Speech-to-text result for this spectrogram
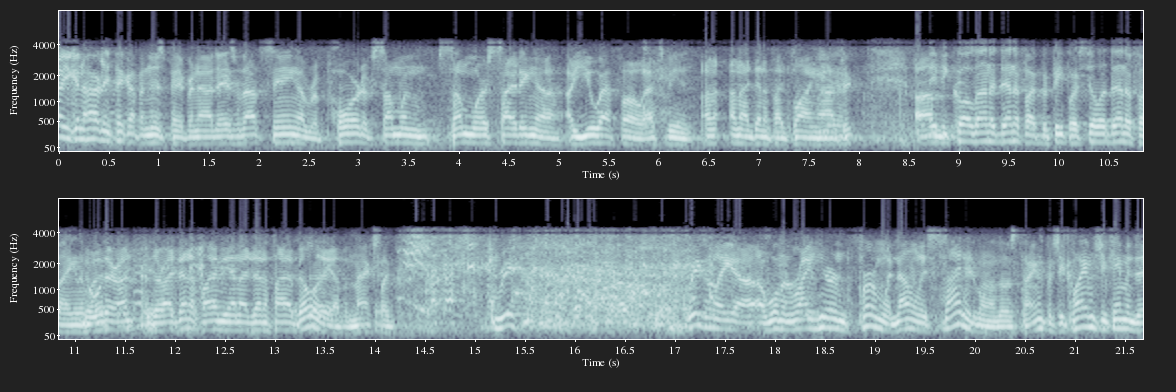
Know, you can hardly pick up a newspaper nowadays without seeing a report of someone somewhere sighting a, a UFO. That's be an un- unidentified flying object. They may be called unidentified, but people are still identifying them. Well, they're, un- they're identifying the unidentifiability of them, actually. Re- Recently, uh, a woman right here in Fernwood not only sighted one of those things, but she claims she came into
